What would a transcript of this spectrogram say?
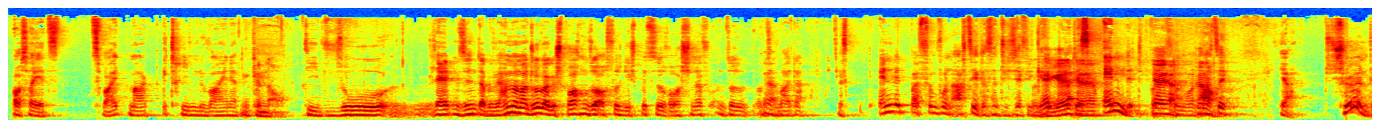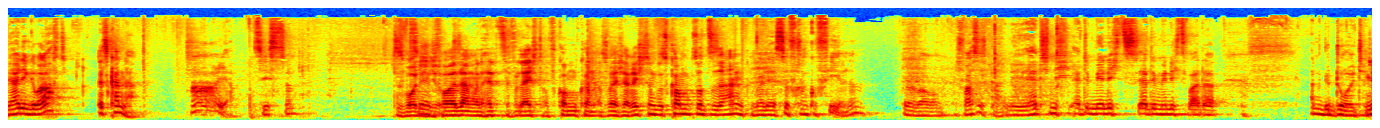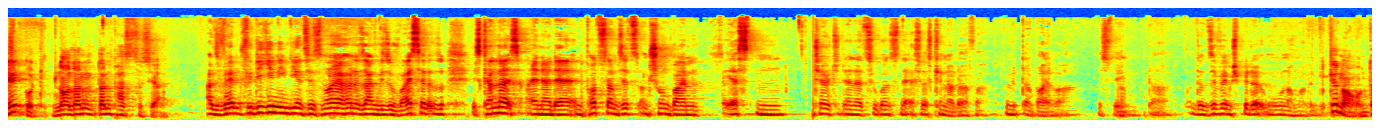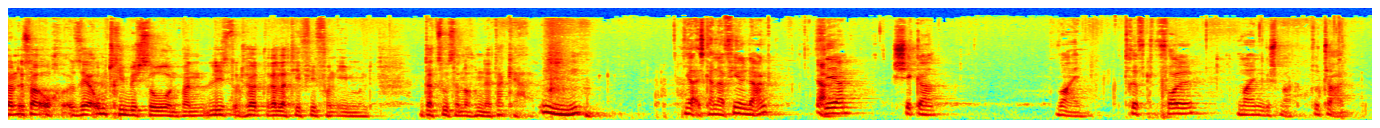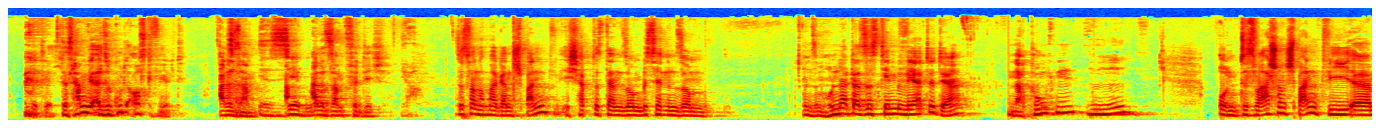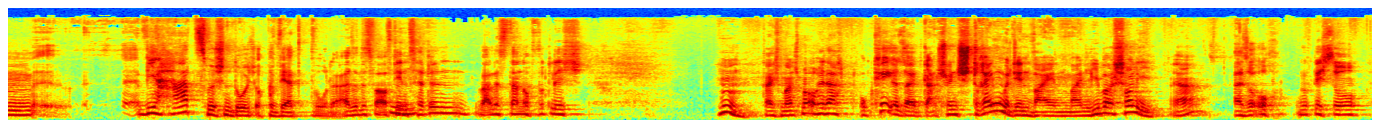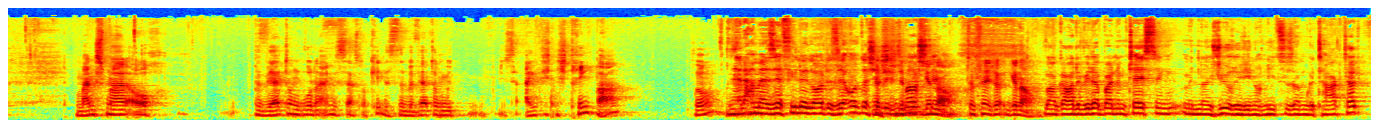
außer jetzt zweitmarktgetriebene Weine. Genau. die so selten sind. Aber wir haben ja mal drüber gesprochen, so auch so die Spitze Rauschneff und so, und Ja. so weiter. Das endet bei 85, das ist natürlich sehr viel Geld, Geld, ja, es endet bei Ja, ja, 85. Ja, schön. Wer hat ihn gebracht? Es kann da. Ah ja, siehst du. Das wollte Sehr ich vorher sagen, dann hättest du vielleicht drauf kommen können, aus welcher Richtung das kommt, sozusagen. Weil der ist so frankophil, ne? Oder warum? Ich weiß es gar nicht. Hätte, ich nicht hätte, mir nichts, hätte mir nichts weiter angedeutet. Nee, gut, no, dann, dann passt es ja. Also wenn, für diejenigen, die uns jetzt neu hören und sagen, wieso weiß der denn so? Iskander ist einer, der in Potsdam sitzt und schon beim ersten Charity Dinner zugunsten der SOS Kinderdörfer mit dabei war. Deswegen da. Und dann sind wir ihm später irgendwo nochmal begegnet. Genau, und dann ist er auch sehr umtriebig so und man liest und hört relativ viel von ihm. Und dazu ist er noch ein netter Kerl. Ja, Iskander, vielen Dank. Ja. Sehr schicker Wein. Trifft voll meinen Geschmack. Total. Wirklich. Das haben wir also gut ausgewählt. Allesamt. sehr gut Allesamt für dich. Ja. Das war nochmal ganz spannend. Ich habe das dann so ein bisschen in so einem, in so einem 100er-System bewertet, ja, nach Punkten. Und das war schon spannend, wie, ähm, wie hart zwischendurch auch bewertet wurde. Also das war auf den Zetteln, war das dann auch wirklich, hm, da habe ich manchmal auch gedacht, okay, ihr seid ganz schön streng mit den Weinen, mein lieber Scholli. Ja? Also auch wirklich so, manchmal auch Bewertung, wo du eigentlich sagst, okay, das ist eine Bewertung, mit, die ist eigentlich nicht trinkbar. So. Ja, da haben ja sehr viele Leute sehr unterschiedliche Maßstäbe. Genau, ich, genau. War gerade wieder bei einem Tasting mit einer Jury, die noch nie zusammen getagt hat.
